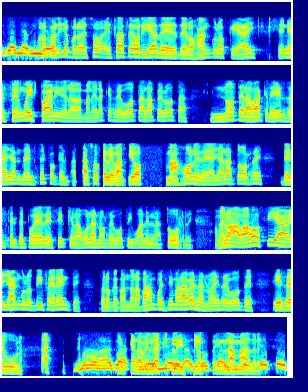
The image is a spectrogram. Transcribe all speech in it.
Quería añadir. Bueno, Palillo, pero eso, esa teoría de, de los ángulos que hay en el Fenway Park y de la manera que rebota la pelota, no te la va a creer Ryan Dempster porque el batazo que le batió más de allá a la torre, Dempster te puede decir que la bola no rebota igual en la torre. A menos abajo sí hay ángulos diferentes, pero que cuando la pasan por encima de la vela no hay rebote irregular. No haga porque la verdad que le dio en la madre. Ese,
